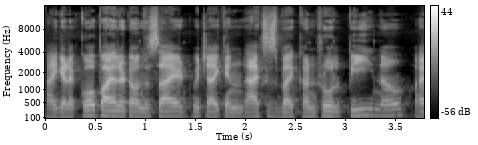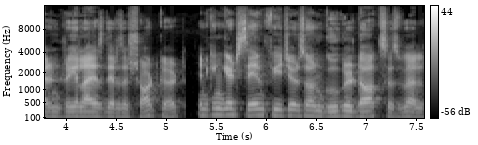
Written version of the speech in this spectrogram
I get a copilot on the side, which I can access by Control P now. I didn't realize there's a shortcut. And you can get same features on Google Docs as well.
